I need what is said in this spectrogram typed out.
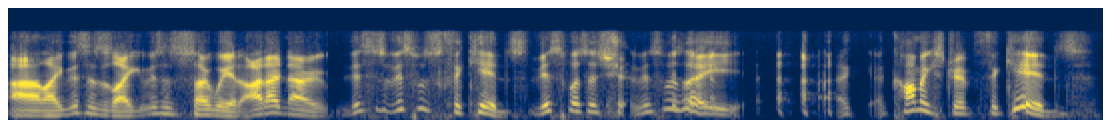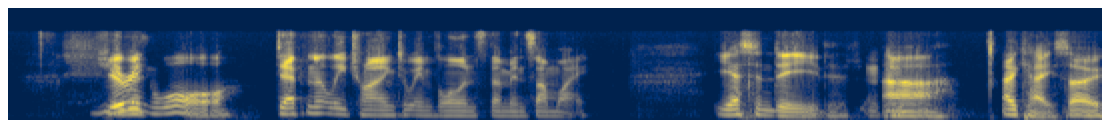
Uh, like this is like this is so weird. I don't know. This is this was for kids. This was a sh- this was a, a a comic strip for kids during war. Definitely trying to influence them in some way. Yes, indeed. Mhm. Uh, okay, so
